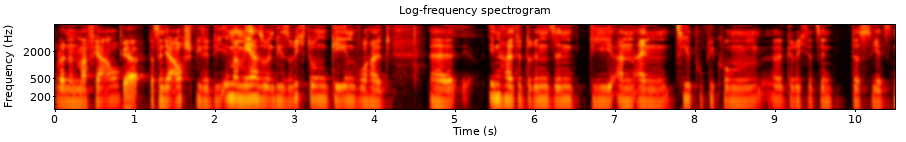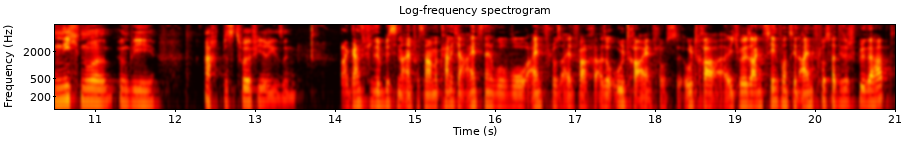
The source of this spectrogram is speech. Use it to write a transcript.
oder ein Mafia auch. Ja. Das sind ja auch Spiele, die immer mehr so in diese Richtung gehen, wo halt äh, Inhalte drin sind, die an ein Zielpublikum äh, gerichtet sind, das jetzt nicht nur irgendwie acht bis zwölfjährige sind ganz viele bisschen Einfluss haben. Kann ich ja eins nennen, wo, wo Einfluss einfach, also Ultra-Einfluss. Ultra, ich würde sagen, 10 von 10 Einfluss hat dieses Spiel gehabt.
